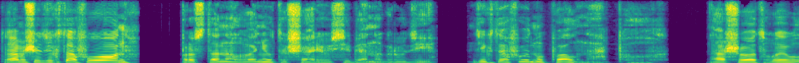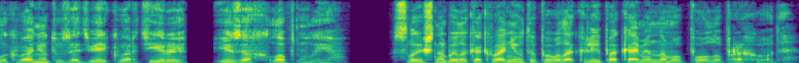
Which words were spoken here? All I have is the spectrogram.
Там еще диктофон!» — простонал Ванюта, шаря у себя на груди. Диктофон упал на пол. Ашот выволок Ванюту за дверь квартиры и захлопнул ее. Слышно было, как Ванюту поволокли по каменному полу прохода.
